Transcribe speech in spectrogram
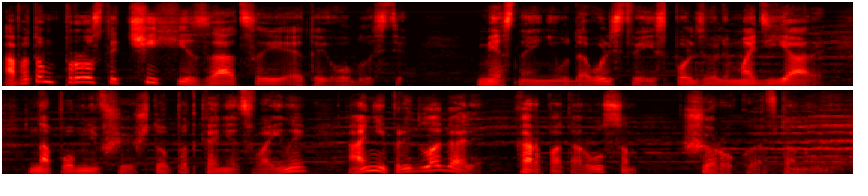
а потом просто чехизацией этой области. Местное неудовольствие использовали мадьяры, напомнившие, что под конец войны они предлагали карпаторусам широкую автономию.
